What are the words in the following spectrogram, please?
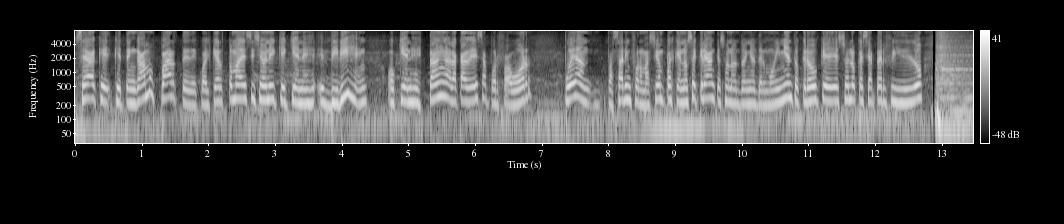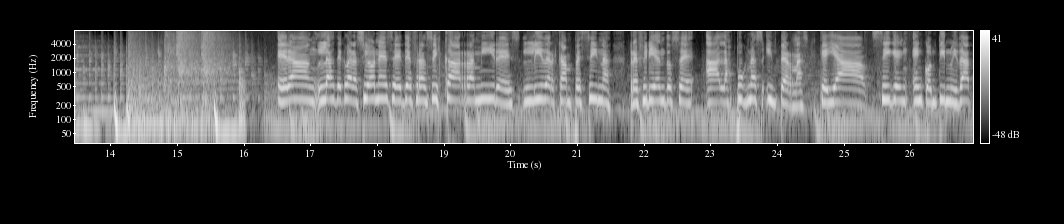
sea, que, que tengamos parte de cualquier toma de decisiones y que quienes eh, dirigen o quienes están a la cabeza, por favor, puedan pasar información, pues que no se crean que son los dueños del movimiento. Creo que eso es lo que se ha perfidido. Eran las declaraciones eh, de Francisca Ramírez, líder campesina, refiriéndose a las pugnas internas que ya siguen en continuidad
